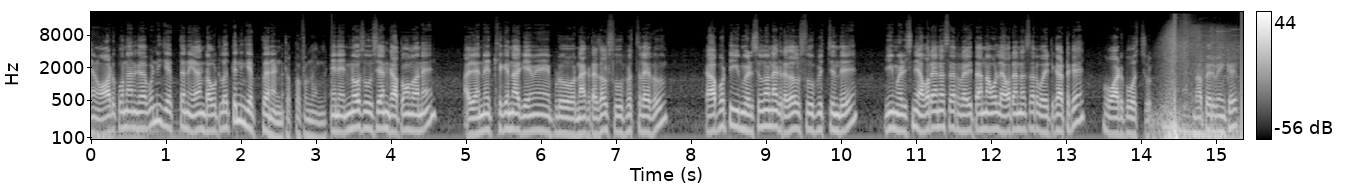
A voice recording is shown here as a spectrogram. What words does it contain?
నేను వాడుకున్నాను కాబట్టి నేను చెప్తాను. ఏదైనా డౌట్లు వస్తే నేను చెప్తానండి. తప్పకుండా నేను ఎన్నో చూశాను గతంలోనే. అవన్నిటికీ నాకేమీ ఇప్పుడు నాకు రిజల్ట్స్ చూపించలేదు. కాబట్టి ఈ మెడిసిన్లో నాకు రిజల్ట్స్ చూపించింది ఈ మెడిసిన్ ఎవరైనా సరే రైతు అన్న వాళ్ళు ఎవరైనా సరే వైట్ కట్టకే వాడుకోవచ్చు నా పేరు వెంకట్.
